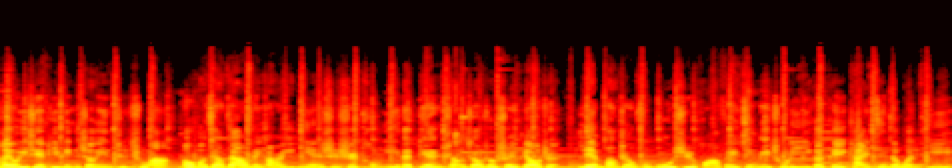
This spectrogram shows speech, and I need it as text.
还有一些批评声音指出，啊，欧盟将在二零二一年实施统一的电商销售税标准，联邦政府无需花费精力处理一个可以改进的问题。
